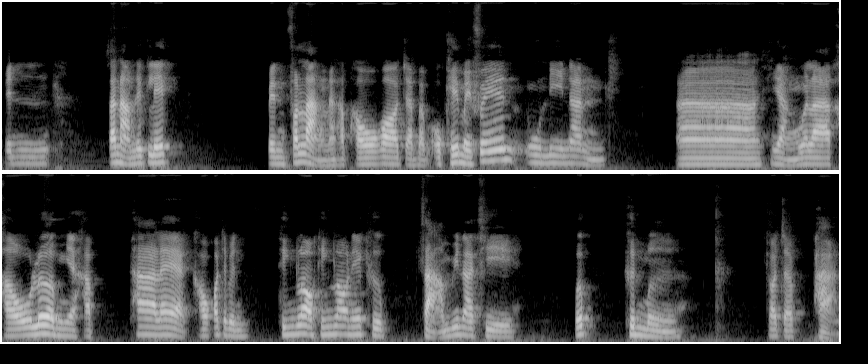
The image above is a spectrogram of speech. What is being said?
เป็นสนามเล็กๆ เป็นฝรั่งนะครับเขาก็จะแบบโอเคไมเฟนนู่นนี่นั่นอ่าอย่างเวลาเขาเริ่มเนี่ยครับท่าแรกเขาก็จะเป็นทิ้งรอบทิ้งรอบนี้คือสามวินาทีปุ๊บขึ้นมือ ก็จะผ่าน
